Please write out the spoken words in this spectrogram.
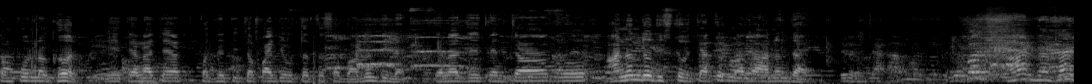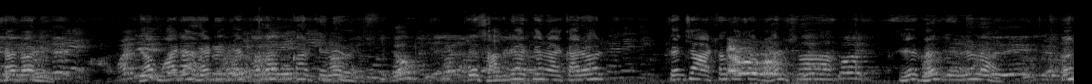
संपूर्ण घर हे त्यांना ज्या पद्धतीचं पाहिजे होतं तसं बांधून दिलं. त्याला जे त्यांचा जो आनंद दिसतो त्यातच माझा आनंद आहे. आज देसाई साधारण ह्या माझ्यासाठी जे परोपकार केले ते सांगण्यासारखे नाही कारण त्यांच्या आटोक्याचा भारसा हे घर गेलेलं आहे. पण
